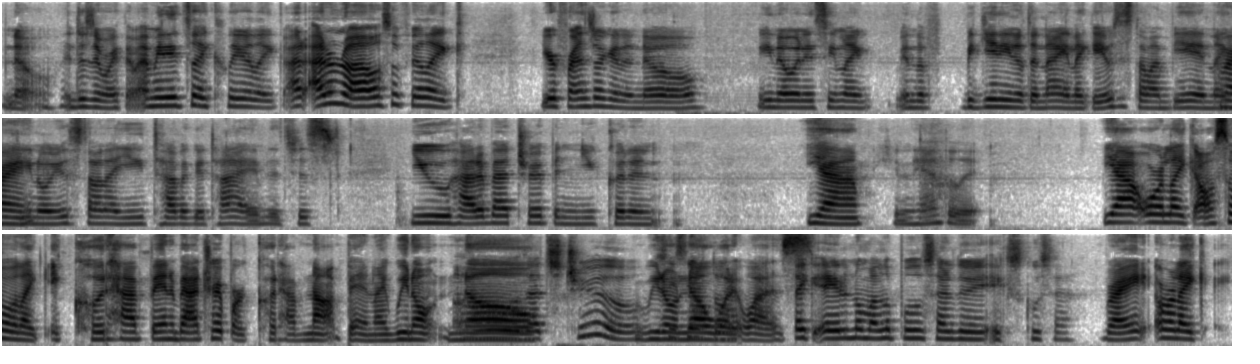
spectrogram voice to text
No, it doesn't work that way. I mean, it's like clear, like, I, I don't know. I also feel like your friends are going to know, you know, and it seemed like in the beginning of the night, like, ellos estaban bien. Like, Right. you know, ellos estaban allí to have a good time. It's just, you had a bad trip and you couldn't, yeah. you couldn't handle it. Yeah, or like also like it could have been a bad trip or could have not been. Like we don't know, Oh, that's true. We don't know what it was. Like, él nomás lo pudo usar de excusa. right? Or like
